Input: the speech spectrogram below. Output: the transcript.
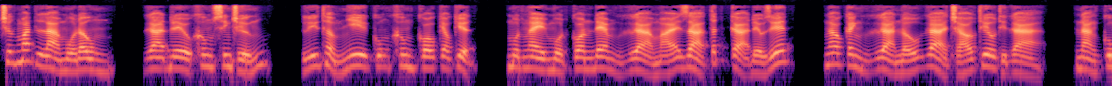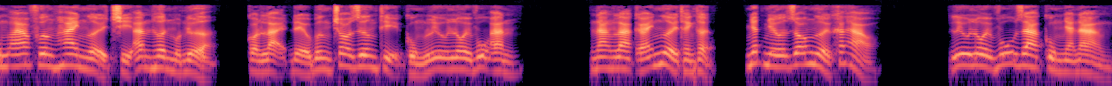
Trước mắt là mùa đông, gà đều không sinh trứng, Lý Thẩm Nhi cũng không có keo kiệt, một ngày một con đem gà mái già tất cả đều giết, ngao canh gà nấu gà cháo thiêu thịt gà, nàng cung A Phương hai người chỉ ăn hơn một nửa, còn lại đều bưng cho Dương Thị cùng lưu lôi vũ ăn. Nàng là cái người thành thật, nhất nhớ rõ người khác hảo. Lưu lôi vũ ra cùng nhà nàng,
